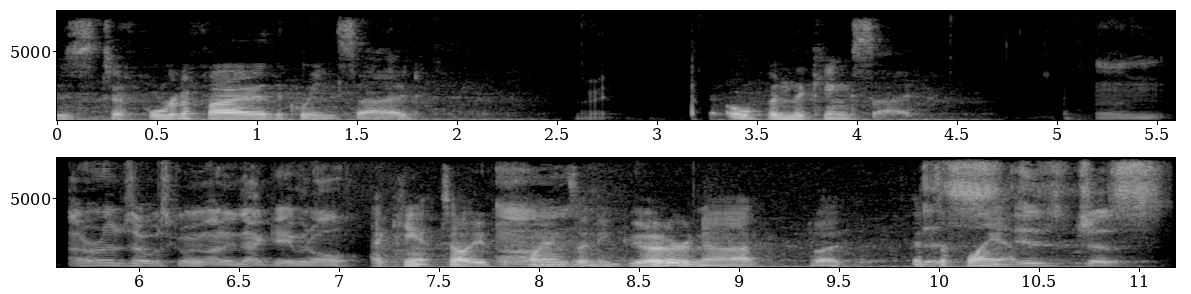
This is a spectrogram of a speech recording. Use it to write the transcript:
is to fortify the queen side, Alright. open the king side. um, I don't understand what's going on in that game at all. I can't tell you if the Um, plan's any good or not, but it's this a plan. is just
